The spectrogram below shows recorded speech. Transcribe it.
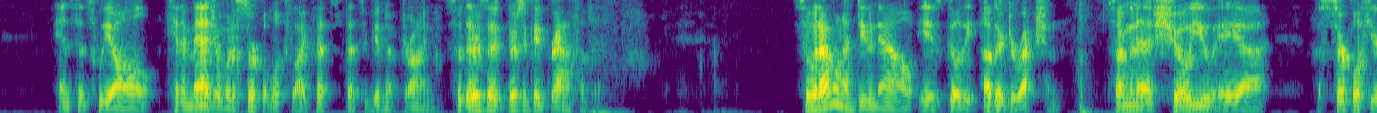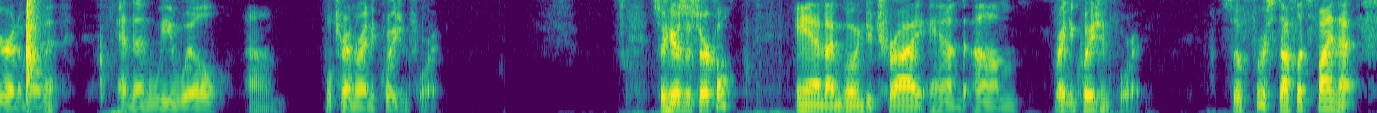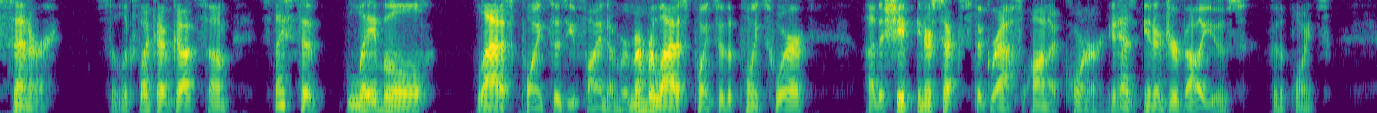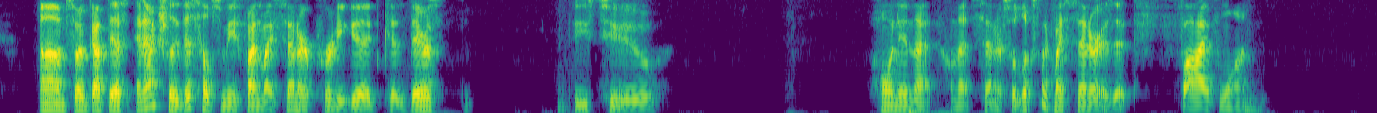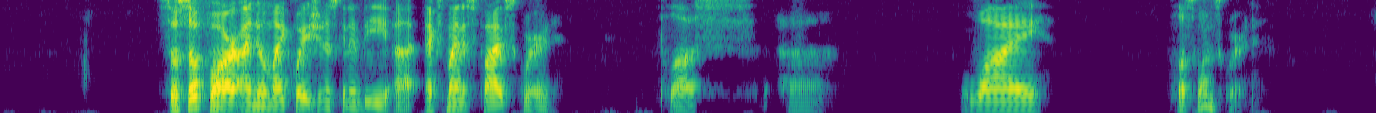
and since we all can imagine what a circle looks like, that's that's a good enough drawing. So there's a there's a good graph of it. So what I want to do now is go the other direction. So I'm going to show you a, uh, a circle here in a moment, and then we will um, we'll try and write an equation for it. So here's a circle, and I'm going to try and um, write an equation for it. So first off, let's find that center. So it looks like I've got some it's nice to label lattice points as you find them. Remember lattice points are the points where uh, the shape intersects the graph on a corner. It has integer values for the points. Um, so I've got this, and actually this helps me find my center pretty good because there's these two hone in that on that center. So it looks like my center is at 5, 1. So, so far I know my equation is going to be uh, x minus 5 squared plus uh, y plus 1 squared.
